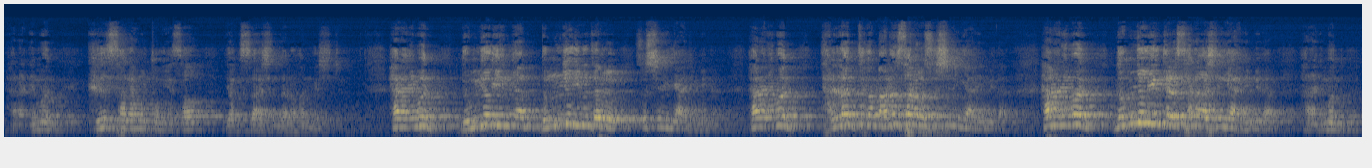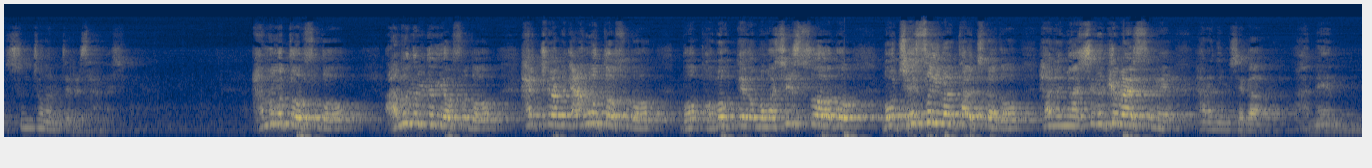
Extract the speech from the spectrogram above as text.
하나님은 그 사람을 통해서 역사하신다고 하는 것이죠. 하나님은 능력 있는, 능력 있는 자를 쓰시는 게 아닙니다. 하나님은 달란트가 많은 사람을 쓰시는 게 아닙니다. 하나님은 능력 있는 자를 사랑하시는 게 아닙니다. 하나님은 순종하는 자를 사랑하십니다. 아무것도 없어도 아무 능력이 없어도 할 줄 아는 게 아무것도 없어도 뭐 버벅대고 뭔가 실수하고 뭐 죄성이 많다 할지라도 하나님 하시는 그 말씀에 하나님 제가 아멘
